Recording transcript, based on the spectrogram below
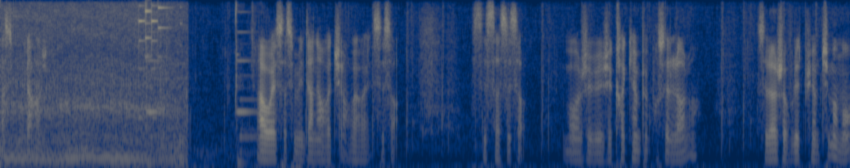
Ah c'est mon garage. Ah ouais, ça c'est mes dernières voitures. Ouais, ouais, c'est ça. C'est ça, c'est ça. Bon, j'ai craqué un peu pour celle-là. Là. Celle-là, je la voulais depuis un petit moment.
